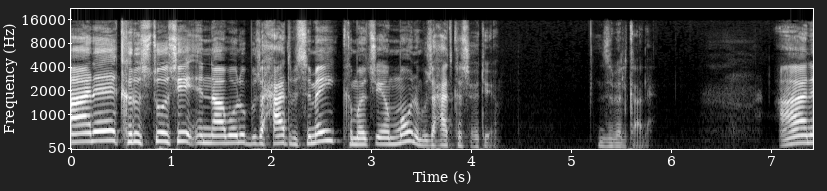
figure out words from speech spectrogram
ኣነ ክርስቶስ እየ እናበሉ ብዙሓት ብስመይ ክመፁ እዮም እሞ ንብዙሓት ከስሕቱ እዮም ዝብል ቃለ ኣነ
